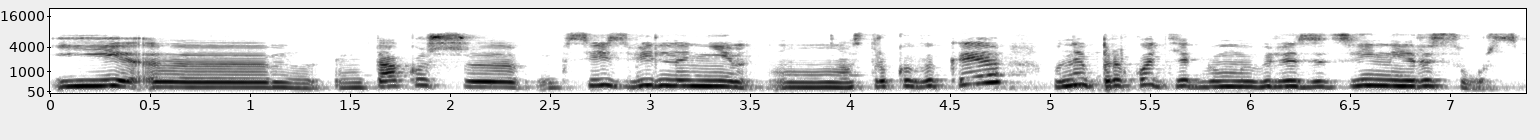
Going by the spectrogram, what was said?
і е, також е, всі звільнені строковики вони переходять якби мобілізаційний ресурс.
